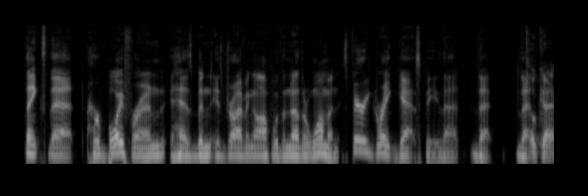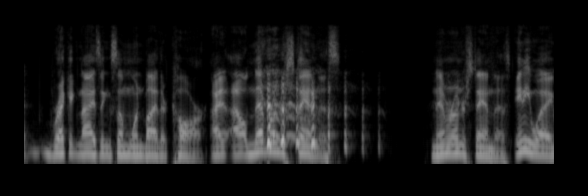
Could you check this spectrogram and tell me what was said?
thinks that her boyfriend has been is driving off with another woman. It's very great Gatsby that that that Okay. recognizing someone by their car. I I'll never understand this. Never understand this. Anyway,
